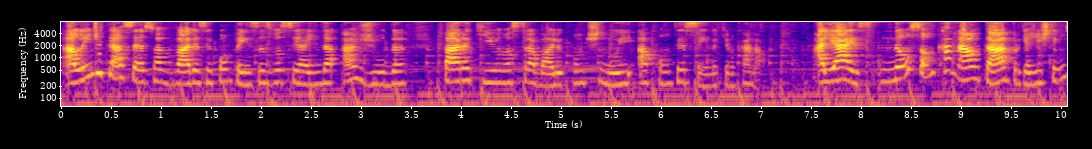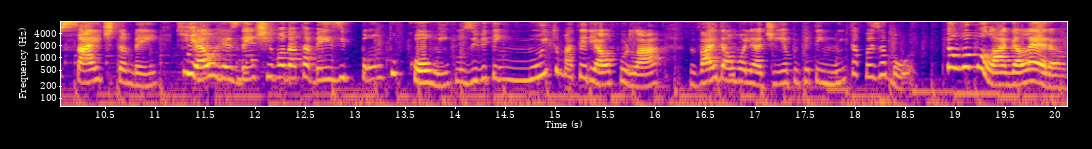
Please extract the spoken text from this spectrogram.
além de ter acesso a várias recompensas, você ainda ajuda para que o nosso trabalho continue acontecendo aqui no canal. Aliás, não só um canal, tá? Porque a gente tem um site também, que é o residentevildatabase.com. Inclusive tem muito material por lá. Vai dar uma olhadinha porque tem muita coisa boa. Então vamos lá, galera.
